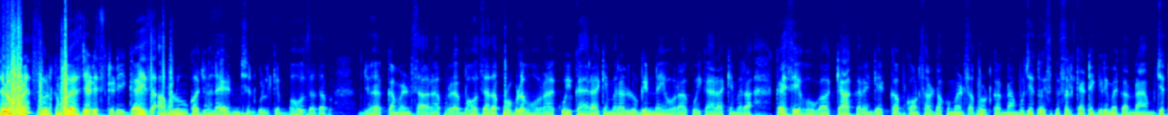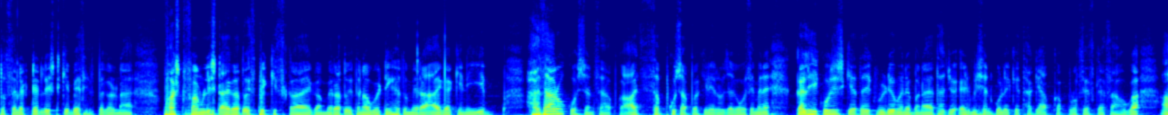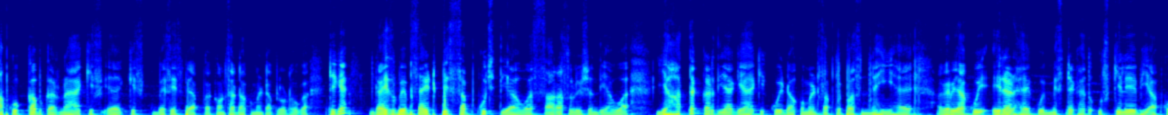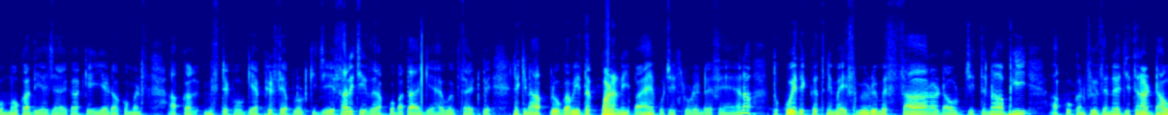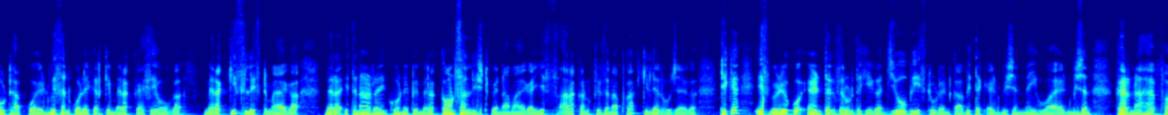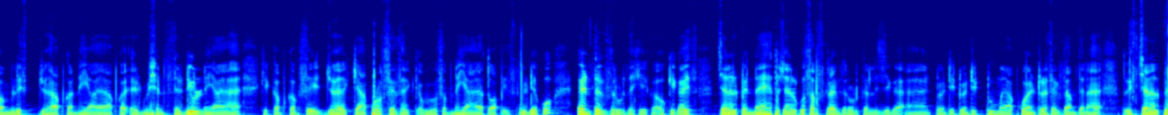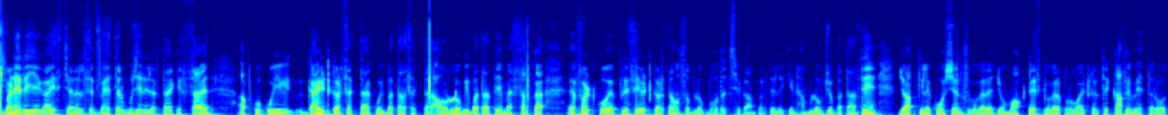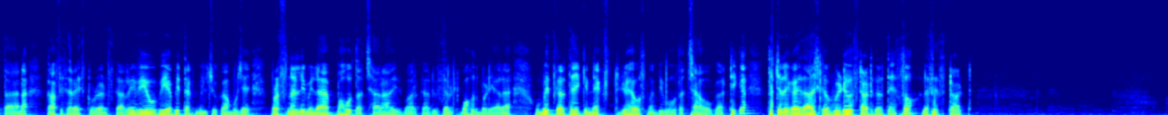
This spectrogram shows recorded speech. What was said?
Hello friends welcome to S Z study guys आप लोगों का जो है ना एडमिशन को लेके बहुत ज़्यादा जो है कमेंट्स आ रहा है बहुत ज़्यादा प्रॉब्लम हो रहा है। कोई कह रहा है कि मेरा लॉगिन नहीं हो रहा, कोई कह रहा है कि मेरा कैसे होगा, क्या करेंगे, कब कौन सा डॉक्यूमेंट्स अपलोड करना है, मुझे तो स्पेशल कैटेगरी में करना है, मुझे तो सेलेक्टेड लिस्ट के बेसिस पे करना है। फ़र्स्ट फर्म लिस्ट आएगा तो इस पर किसका आएगा, मेरा तो इतना वेटिंग है तो मेरा आएगा कि नहीं? ये हज़ारों क्वेश्चन है आपका। आज सब कुछ आपका क्लियर हो जाएगा। वैसे मैंने कल ही कोशिश किया था, एक वीडियो मैंने बनाया था जो एडमिशन को लेकर था कि आपका प्रोसेस कैसा होगा, आपको कब करना है, किस किस बेसिस पे आपका कौन सा डॉक्यूमेंट अपलोड होगा। ठीक है? गाइज़ वेबसाइट पे सब कुछ दिया हुआ, सारा सोल्यूशन दिया हुआ, यहाँ तक कर दिया गया है कि कोई डॉक्यूमेंट्स आपके पास नहीं है। अगर या कोई एरर है, कोई मिस्टेक है तो उसके लिए भी आपको मौका दिया जाएगा कि ये डॉक्यूमेंट्स आपका मिस्टेक हो गया, फिर से अपलोड कीजिए। सारी चीज़ें आपको बताया गया है वेबसाइट पर लेकिन आप लोग अभी तक पढ़ नहीं पाए हैं, कुछ स्टूडेंट ऐसे हैं ना? तो कोई दिक्कत नहीं, मैं इस वीडियो में सारा डाउट जितना भी आपको कन्फ्यूज़न है, जितना डाउट है, आपको एडमिशन को लेकर के मेरा कैसे होगा, मेरा किस लिस्ट में आएगा, मेरा इतना रैंक होने पे मेरा कौन सा लिस्ट पे नाम आएगा, ये सारा कन्फ्यूज़न आपका क्लियर हो जाएगा। ठीक है? इस वीडियो को एंड तक ज़रूर देखिएगा। जो भी स्टूडेंट का अभी तक एडमिशन नहीं हुआ है एडमिशन करना है फॉर्म लिस्ट जो है आपका नहीं आया, आपका एडमिशन शेड्यूल नहीं आया है कि कब कब से जो है क्या प्रोसेस है, अभी वो सब नहीं आया तो आप इस वीडियो को एंड तक ज़रूर देखिएगा। ओके गाइज़ चैनल पर नए हैं तो चैनल को सब्सक्राइब ज़रूर कर लीजिएगा एंड ट्वेंटी में आपको एंट्रेंस एग्ज़ाम देना है। तो इस चैनल पर बने रहिएगा। इस चैनल से बेहतर मुझे नहीं लगता है कि शायद आपको कोई गाइड कर सकता है, कोई बता सकता है। और लोग भी बताते हैं, मैं सबका एफर्ट को अप्रिसिएट करता हूँ, सब लोग बहुत अच्छे काम करते हैं, लेकिन हम लोग जो बताते हैं, जो आपके लिए क्वेश्चन वगैरह, जो मॉक टेस्ट वगैरह प्रोवाइड करते हैं, काफ़ी बेहतर होता है ना? काफ़ी सारे स्टूडेंट्स का रिव्यू भी अभी तक मिल चुका है मुझे। पर्सनली मिला है, बहुत अच्छा रहा इस बार का रिज़ल्ट बहुत बढ़िया रहा है। उम्मीद करते हैं कि नेक्स्ट जो है, उसमें भी बहुत अच्छा होगा, ठीक है? तो चलेगा आज का वीडियो स्टार्ट करते हैं। So let's start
